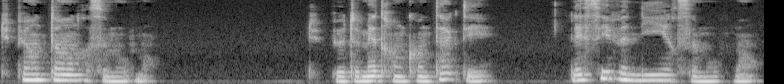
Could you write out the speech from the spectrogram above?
tu peux entendre ce mouvement. Tu peux te mettre en contact et laisser venir ce mouvement.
